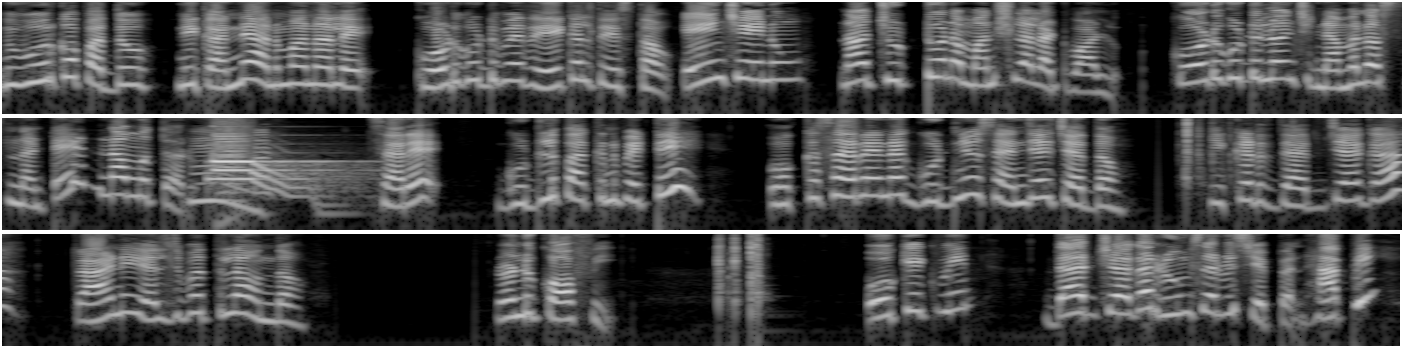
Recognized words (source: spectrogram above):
నువ్వు ఊరుకో పద్దు నీకన్నీ అనుమానాలే. కోడిగుడ్డు మీద ఏకలు తీస్తావు. ఏం చేయను? నా చుట్టూ నా మనుషులు అలాంటి వాళ్ళు. కోడిగుడ్డులోంచి నెమలొస్తుందంటే నమ్ముతారు. సరే గుడ్లు పక్కన పెట్టి ఒక్కసారైనా గుడ్ న్యూస్ ఎంజాయ్ చేద్దాం. ఇక్కడ దర్జాగా రాణి ఎలిజబెత్లా ఉందాం. రెండు కాఫీ. ఓకే క్వీన్ దర్జాగా రూమ్ సర్వీస్ చెప్పాను. హ్యాపీ?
